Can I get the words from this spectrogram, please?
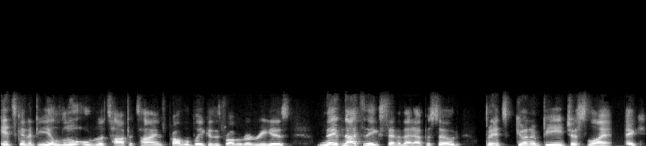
it's going to be a little over the top at times, probably because it's Robert Rodriguez. Not to the extent of that episode, but it's going to be just like, like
